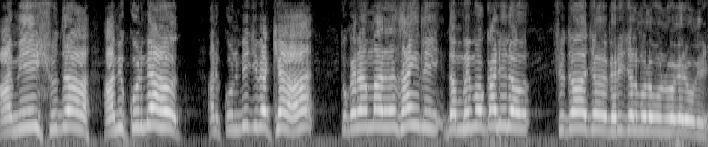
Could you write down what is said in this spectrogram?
आम्ही शूद्र आम्ही कुणबी आहोत. आणि कुणबीची व्याख्या तुकाराम महाराज सांगितली दंभे मोका लिहिलो शूद्र ज घरी जन्मलो म्हणून वगैरे वगैरे.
